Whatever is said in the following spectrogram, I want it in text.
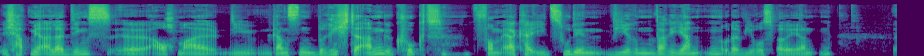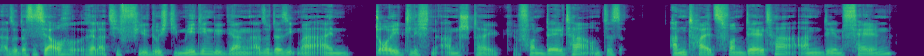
Ich habe mir allerdings äh, auch mal die ganzen Berichte angeguckt vom RKI zu den Virenvarianten oder Virusvarianten also das ist ja auch relativ viel durch die Medien gegangen. Also da sieht man einen deutlichen Ansteig von Delta und des Anteils von Delta an den Fällen.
